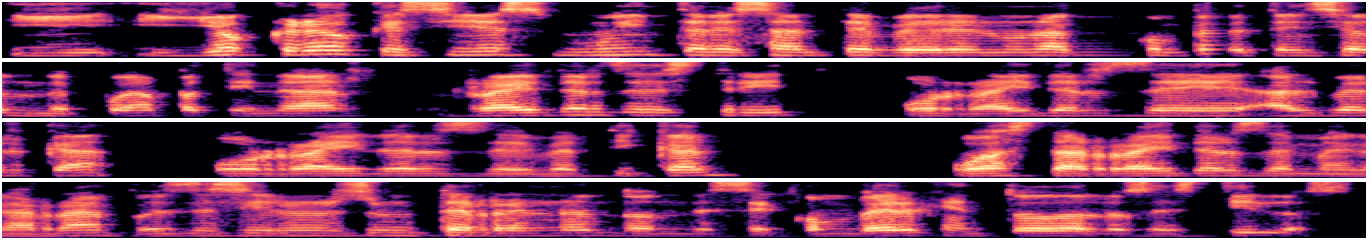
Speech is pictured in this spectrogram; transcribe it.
Y, yo creo que sí es muy interesante ver en una competencia donde puedan patinar riders de street o riders de alberca o riders de vertical o hasta riders de mega ramp. Es decir, es un terreno en donde se convergen todos los estilos.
